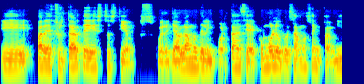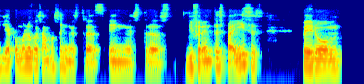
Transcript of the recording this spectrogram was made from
eh, para disfrutar de estos tiempos. Bueno, ya hablamos de la importancia, de cómo lo gozamos en familia, cómo lo gozamos en nuestras, en nuestros diferentes países, pero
